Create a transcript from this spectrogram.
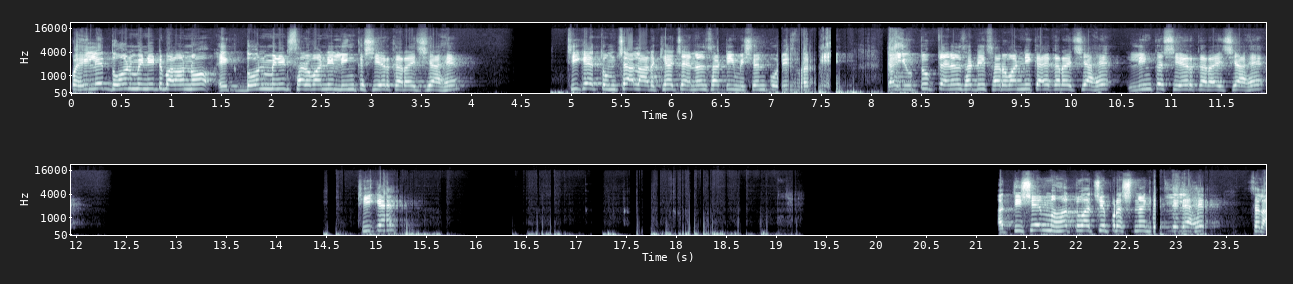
पहिले दोन मिनिट बाळांनो एक दोन मिनिट सर्वांनी लिंक शेअर करायची आहे. ठीक आहे तुमच्या लाडक्या चॅनलसाठी मिशन पोलीस भरती. त्या युट्यूब चॅनलसाठी सर्वांनी काय करायची आहे? लिंक शेअर करायची आहे. ठीक आहे? अतिशय महत्त्वाचे प्रश्न घेतलेले आहेत. चला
